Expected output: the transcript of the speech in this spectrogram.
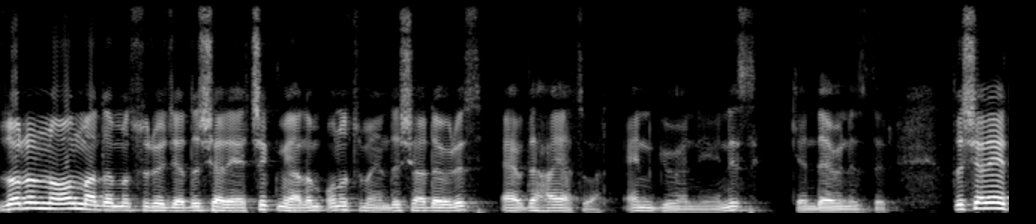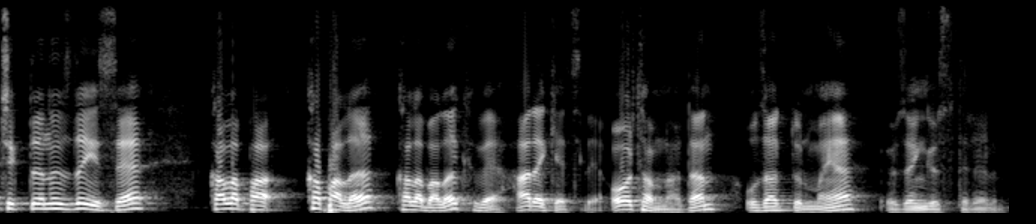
Zorunlu olmadığımız sürece dışarıya çıkmayalım. Unutmayın dışarıda virüs, evde hayat var. En güvenliğiniz kendi evinizdir. Dışarıya çıktığınızda ise kalapa, kapalı, kalabalık ve hareketli ortamlardan uzak durmaya özen gösterelim.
